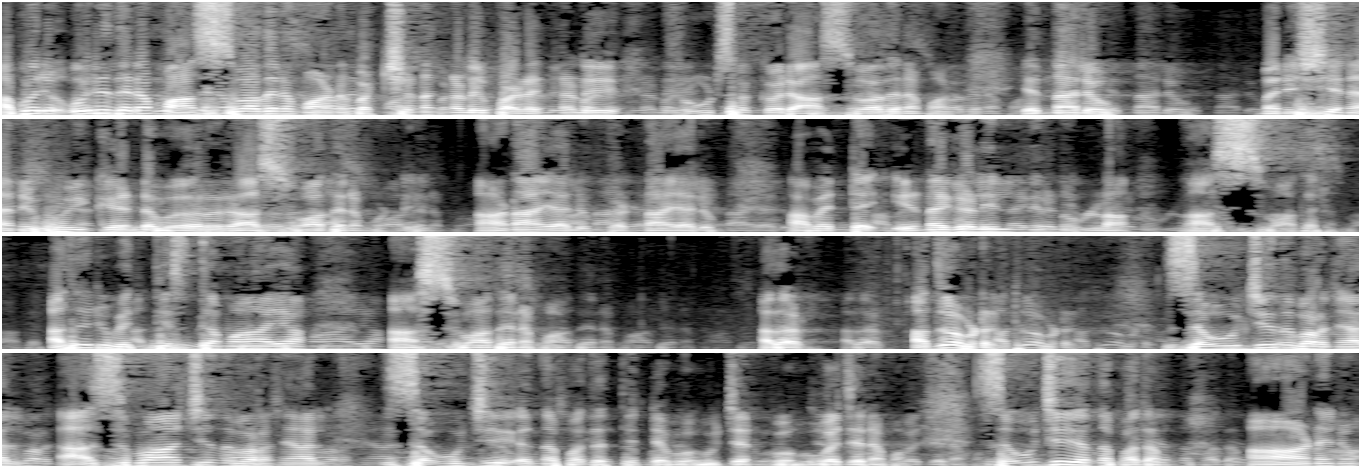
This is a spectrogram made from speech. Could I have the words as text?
അപ്പൊ ഒരു ഒരു തരം ആസ്വാദനമാണ്. ഭക്ഷണങ്ങൾ പഴങ്ങൾ ഫ്രൂട്ട്സ് ഒക്കെ ഒരു ആസ്വാദനമാണ്. എന്നാലോ മനുഷ്യൻ അനുഭവിക്കേണ്ട വേറൊരു ആസ്വാദനമുണ്ട്. ആണായാലും പെണ്ണായാലും അവന്റെ ഇണകളിൽ നിന്നുള്ള ആസ്വാദനം. അതൊരു വ്യത്യസ്തമായ ആസ്വാദനമാണ്. അതാണ്. അതും അവിടെ. സൗജ് എന്ന് പറഞ്ഞാൽ അസ്വാജ് എന്ന് പറഞ്ഞാൽ സൗജ് എന്ന പദത്തിന്റെ ബഹുജൻ ബഹുവചനമാണ്. സൗജ് എന്ന പദം ആണിനും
